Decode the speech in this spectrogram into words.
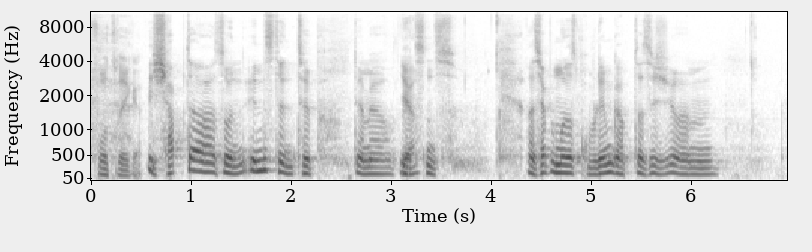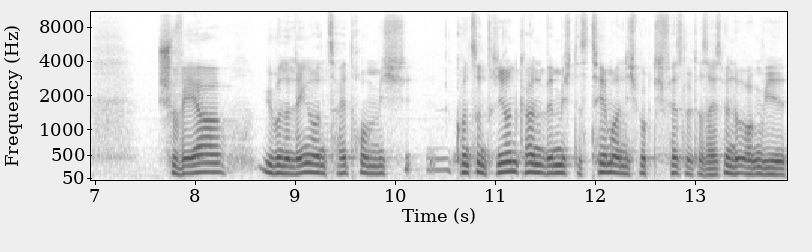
Vorträge. Ich habe da so einen Instant-Tipp, der mir ja. letztens. Also ich habe immer das Problem gehabt, dass ich ähm, schwer über einen längeren Zeitraum mich konzentrieren kann, wenn mich das Thema nicht wirklich fesselt. Das heißt, wenn du irgendwie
